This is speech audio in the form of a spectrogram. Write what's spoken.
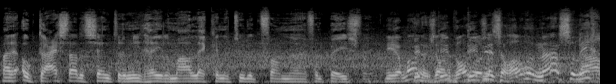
Maar ook daar staat het centrum niet helemaal lekker natuurlijk van, eh, van PSV. Die Ramalho Dit- zal dit- wandelen dit met is- zijn handen naast zijn lichaam.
